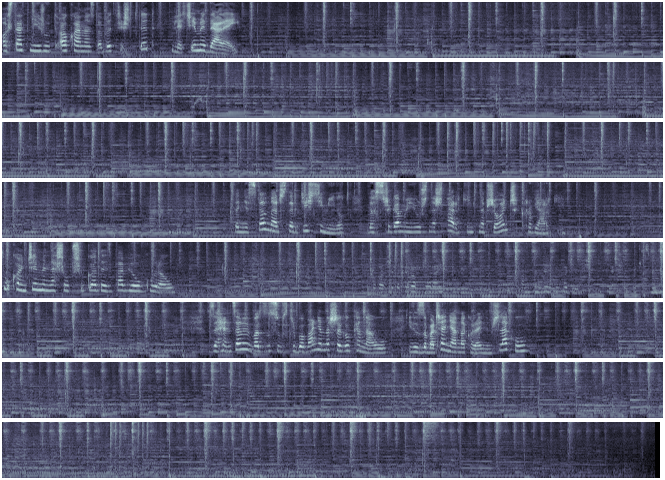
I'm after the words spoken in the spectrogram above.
Ostatni rzut oka na zdobyty szczyt i lecimy dalej. Niespełna 40 minut dostrzegamy już nasz parking na przełęczy Krowiarki. Tu kończymy naszą przygodę z Babią Górą. Zobaczcie, dopiero wczoraj tamtędy. Jak szybko. Zachęcamy Was do subskrybowania naszego kanału i do zobaczenia na kolejnym szlaku.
